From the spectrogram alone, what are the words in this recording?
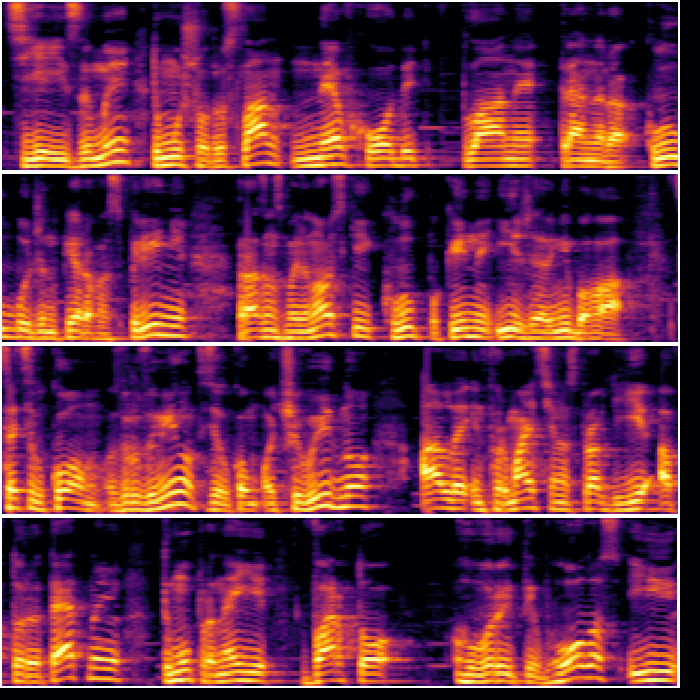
цієї зими, тому що Руслан не входить в плани тренера клубу Джанпєро Гасперіні. Разом з Маліновський клуб покине і Жеремі Бога. Це цілком зрозуміло, це цілком очевидно, але інформація насправді є авторитетною, тому про неї варто. Говорити вголос і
